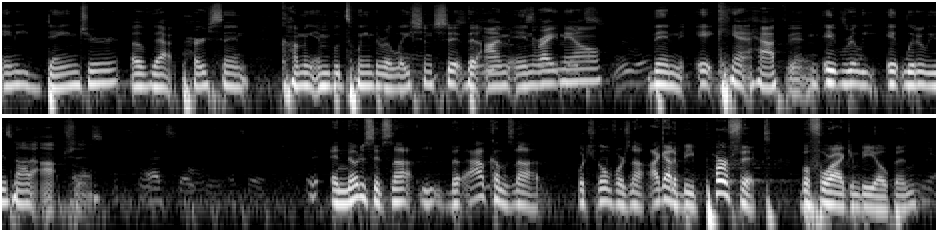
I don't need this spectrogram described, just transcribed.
any danger of that person coming in between the relationship that I'm in right now, then it can't happen. It really, it literally is not an option. That's so true. And notice it's not, the outcome's not, what you're going for is not, I got to be perfect before I can be open. Yeah.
